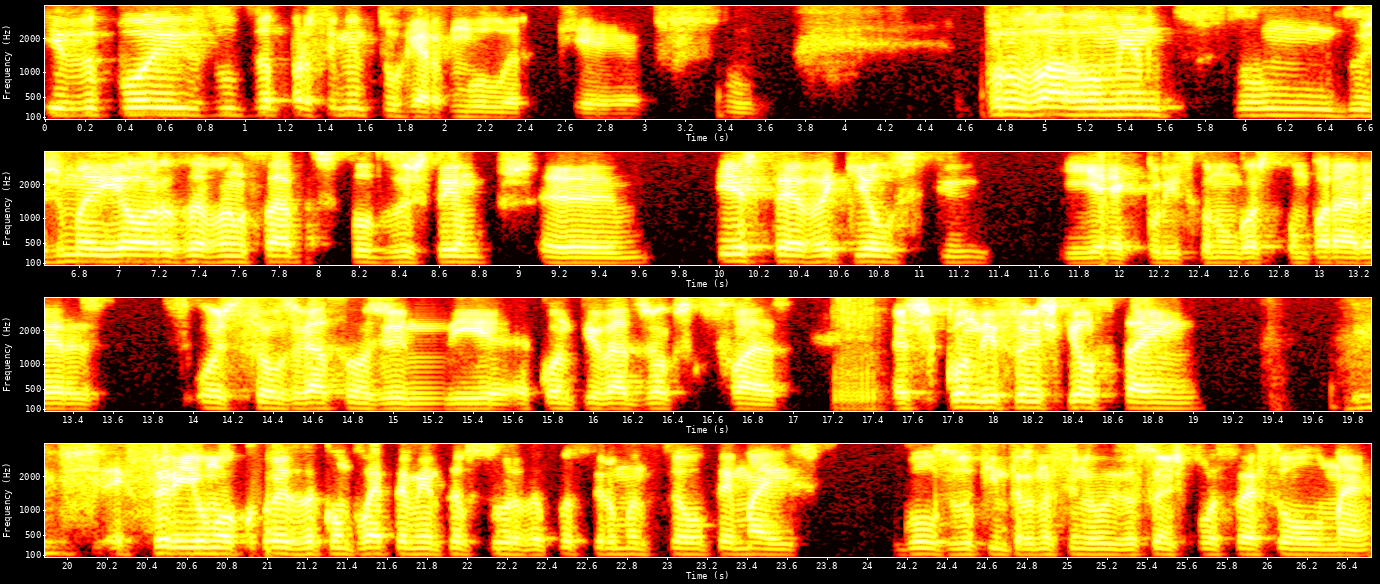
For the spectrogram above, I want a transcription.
e depois o desaparecimento do Gerd Müller, que é provavelmente um dos maiores avançados de todos os tempos. Um, este é daqueles que, e é por isso que eu não gosto de comparar eras, hoje se eles jogassem hoje em dia, a quantidade de jogos que se faz, as condições que eles têm, seria uma coisa completamente absurda. Para ser uma nação tem mais gols do que internacionalizações pela seleção alemã,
